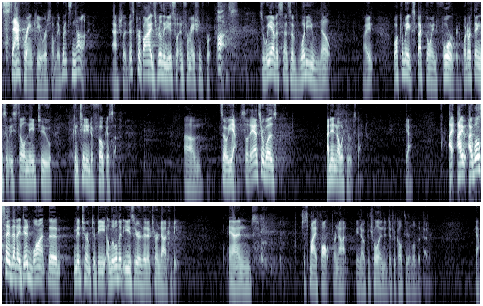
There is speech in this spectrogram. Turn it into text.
stack rank you or something, but it's not, actually. This provides really useful information for us. So we have a sense of what do you know, right? What can we expect going forward? What are things that we still need to continue to focus on? Um, so yeah, so the answer was, I didn't know what to expect. Yeah. I, I, I will say that I did want the midterm to be a little bit easier than it turned out to be. And just my fault for not, you know, controlling the difficulty a little bit better. Yeah.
